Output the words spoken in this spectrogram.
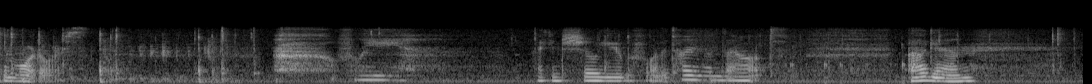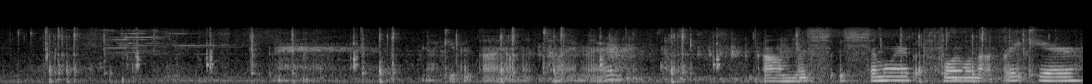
some more doors. Hopefully I can show you before the time runs out again. Gotta keep an eye on that time there. Um, this is similar, but the floor will not break here.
